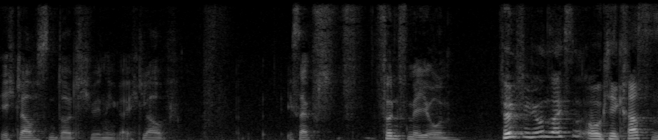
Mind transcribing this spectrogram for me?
ich glaube, es sind deutlich weniger. Ich glaube, ich sag 5 Millionen. 5 Millionen sagst du? Okay, krass. Das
